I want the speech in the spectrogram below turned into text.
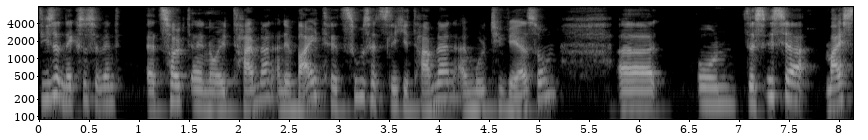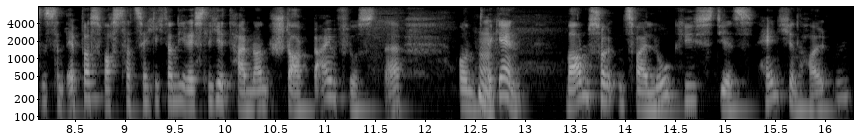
dieser Nexus-Event erzeugt eine neue Timeline, eine weitere zusätzliche Timeline, ein Multiversum. Äh, und das ist ja meistens dann etwas, was tatsächlich dann die restliche Timeline stark beeinflusst. Ne? Und hm. again, warum sollten zwei Lokis, die jetzt Händchen halten,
